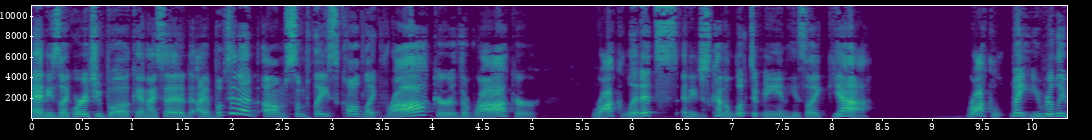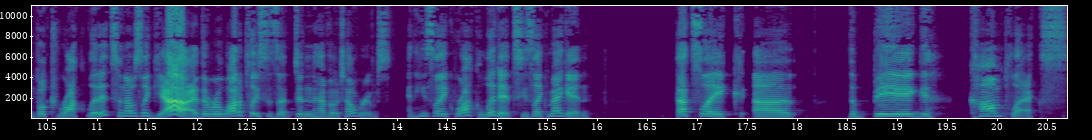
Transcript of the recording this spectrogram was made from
And he's like, "Where'd you book?" And I said, "I booked it at um some place called like Rock or the Rock or Rock Lititz." And he just kind of looked at me and he's like, "Yeah, Rock. Wait, you really booked Rock Lititz?" And I was like, "Yeah, there were a lot of places that didn't have hotel rooms." And he's like, "Rock Lititz." He's like, "Megan, that's like uh the big complex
